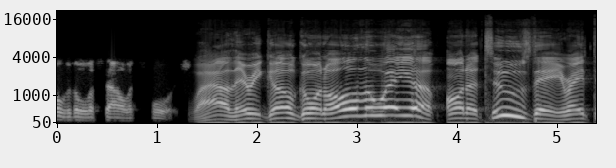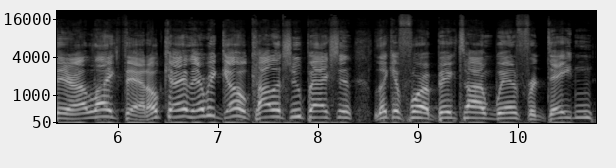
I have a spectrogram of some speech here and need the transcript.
over the La Salle Explorers. Wow, there we go. Going all the way up on a Tuesday right there. I like that. Okay, there we go. College hoop action. Looking for a big time win for Dayton.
